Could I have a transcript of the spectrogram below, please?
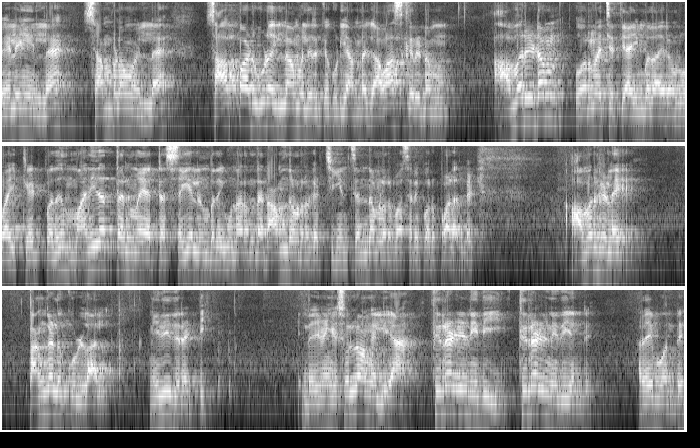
வேலையும் இல்லை சம்பளமும் இல்லை சாப்பாடு கூட இல்லாமல் இருக்கக்கூடிய அந்த கவாஸ்கரிடம் அவரிடம் ஒரு லட்சத்தி ஐம்பதாயிரம் ரூபாய் கேட்பது மனிதத்தன்மையற்ற செயல் என்பதை உணர்ந்த நாம் தமிழர் கட்சியின் செந்தமிழர் பாசறை பொறுப்பாளர்கள். அவர்களே தங்களுக்குள்ளால் நிதி திரட்டி இந்த இவங்க சொல்லுவாங்க இல்லையா? திரள் நிதி திரள் நிதி என்று. அதே போன்று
